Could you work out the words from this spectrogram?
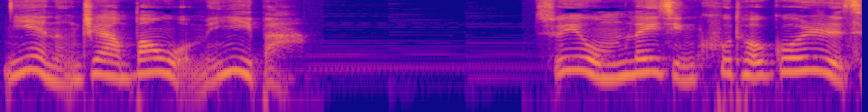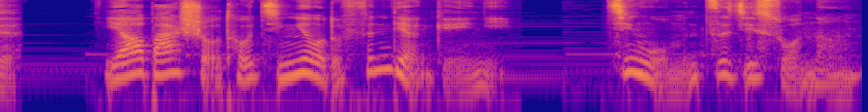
你也能这样帮我们一把。所以，我们勒紧裤头过日子，也要把手头仅有的分点给你，尽我们自己所能。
